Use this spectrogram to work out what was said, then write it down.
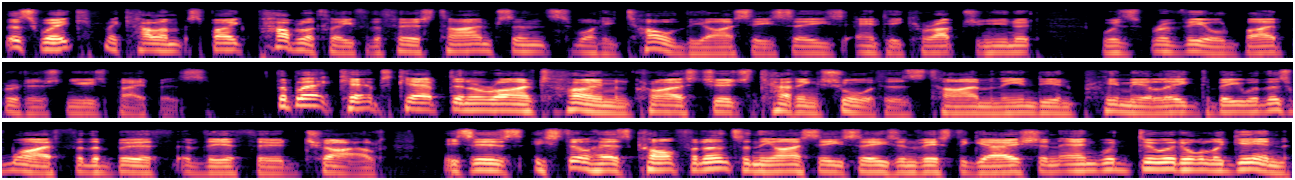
This week, McCullum spoke publicly for the first time since what he told the ICC's anti corruption unit was revealed by British newspapers. The Black Caps captain arrived home in Christchurch, cutting short his time in the Indian Premier League to be with his wife for the birth of their third child. He says he still has confidence in the ICC's investigation and would do it all again,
